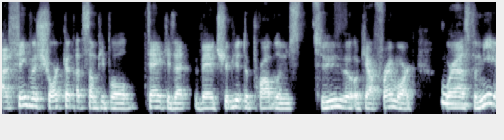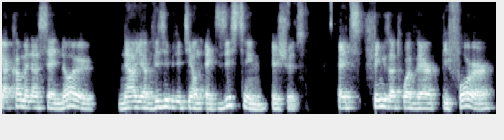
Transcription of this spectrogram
I think the shortcut that some people take is that they attribute the problems to the OKR framework. Whereas for me, I come and I say, no, now you have visibility on existing issues. It's things that were there before.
